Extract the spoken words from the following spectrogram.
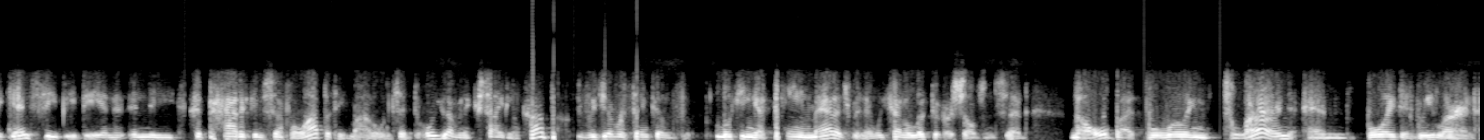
against CBD in, in the hepatic encephalopathy model and said, Oh, you have an exciting compound. Would you ever think of looking at pain management? And we kind of looked at ourselves and said, No, but we're willing to learn. And boy, did we learn.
